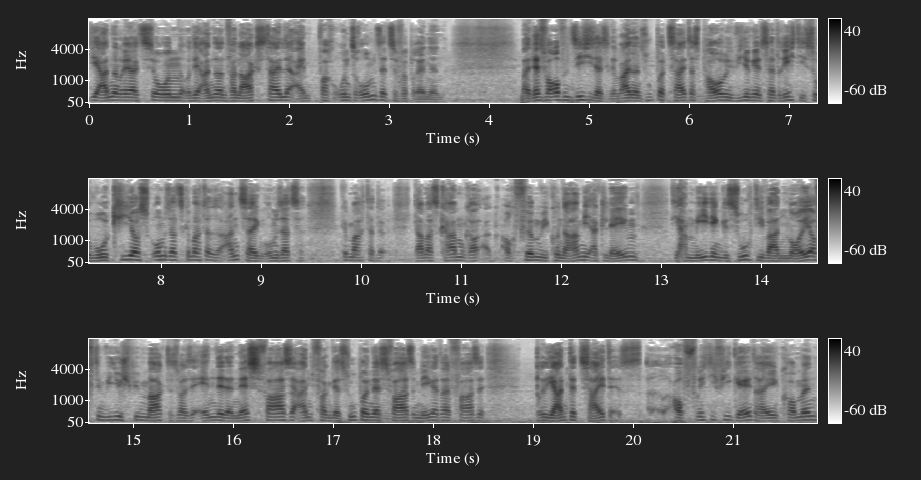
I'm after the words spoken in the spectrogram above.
die anderen Reaktionen und die anderen Verlagsteile einfach unsere Umsätze verbrennen. Weil das war offensichtlich, das war eine super Zeit, dass Power mit Videogames halt richtig sowohl Kiosk-Umsatz gemacht hat, als auch Anzeigen-Umsatz gemacht hat. Damals kamen auch Firmen wie Konami, Acclaim, die haben Medien gesucht, die waren neu auf dem Videospielmarkt. Das war das Ende der NES-Phase, Anfang der Super NES-Phase, Mega Drive-Phase. Brillante Zeit, ist auch richtig viel Geld reingekommen.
